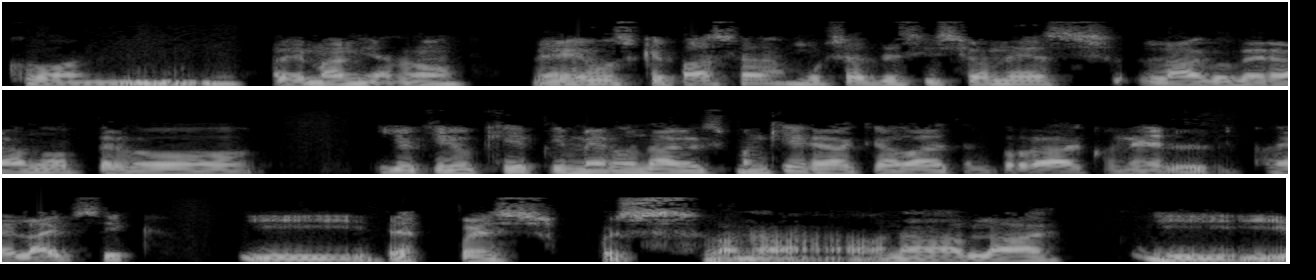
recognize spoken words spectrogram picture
con Alemania, ¿no? Veremos qué pasa, muchas decisiones, largo verano, pero yo creo que primero Nagelsmann quiere acabar la temporada con el, con el Leipzig y después pues van a, van a hablar y,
